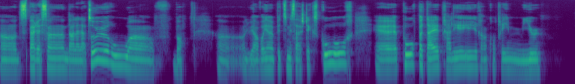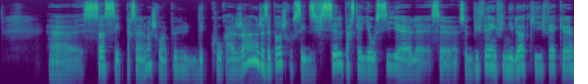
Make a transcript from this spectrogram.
en disparaissant dans la nature ou en, bon, en, lui envoyant un petit message texte court euh, pour peut-être aller rencontrer mieux. Euh, ça, c'est personnellement, je trouve un peu décourageant. Je sais pas, je trouve que c'est difficile parce qu'il y a aussi euh, ce, buffet infini-là qui fait que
